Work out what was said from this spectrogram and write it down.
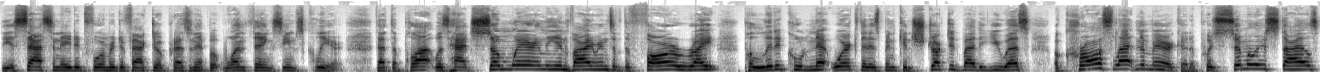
the assassinated former de facto president, but one thing seems clear that the plot was hatched somewhere in the environs of the far right political network that has been constructed by the U.S. across Latin America to push similar styles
